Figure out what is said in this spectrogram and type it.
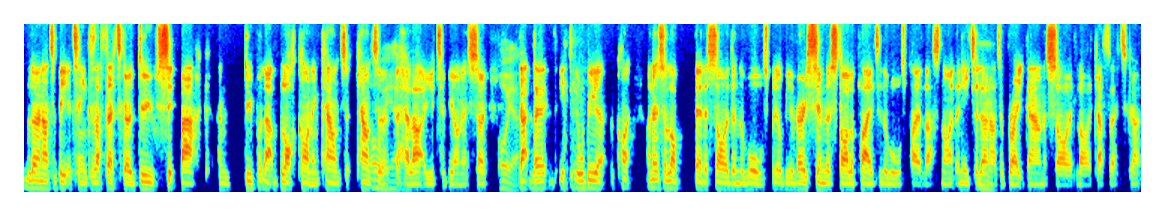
learn how to beat a team because Atletico do sit back and do put that block on and counter counter Oh, yeah. the hell out of you. To be honest, so Oh yeah. that, that it, it will be a quite. I know it's a lot better side than the Wolves, but it'll be a very similar style of play to the Wolves played last night. They need to learn Mhm. how to break down a side like Atletico.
